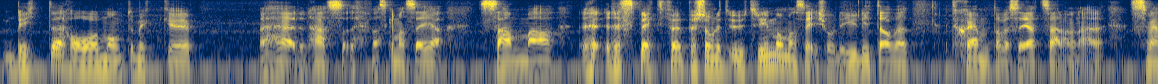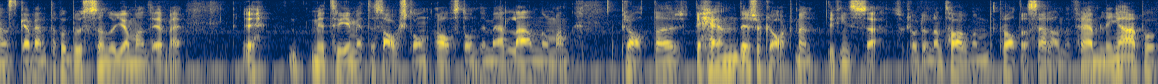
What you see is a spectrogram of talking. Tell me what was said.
britter har mångt och mycket eh, den här, vad ska man säga, samma eh, respekt för personligt utrymme om man säger så. Det är ju lite av ett, ett skämt av att säga att så här, den här svenska väntar på bussen, då gör man det med, eh, med tre meters avstånd, avstånd emellan och man pratar, det händer såklart, men det finns såklart undantag, man pratar sällan med främlingar på,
